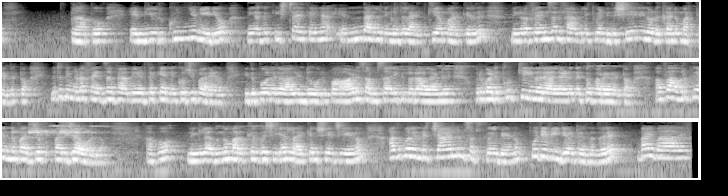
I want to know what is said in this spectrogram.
അപ്പോൾ എന്റെ ഈ ഒരു കുഞ്ഞു വീഡിയോ നിങ്ങൾക്കൊക്കെ ഇഷ്ടമായി കഴിഞ്ഞാൽ എന്തായാലും നിങ്ങളിത് ലൈക്ക് ചെയ്യാൻ മറക്കരുത്. നിങ്ങളുടെ ഫ്രണ്ട്സ് ആൻഡ് ഫാമിലിക്ക് വേണ്ടി ഇത് ഷെയർ ചെയ്ത് കൊടുക്കാനും മറക്കരുത് കേട്ടോ എന്നിട്ട് നിങ്ങളുടെ ഫ്രണ്ട്സ് ആൻഡ് ഫാമിലിയുടെ അടുത്തൊക്കെ എന്നെക്കുറിച്ച് പറയണം. ഇതുപോലെ ഒരാളുണ്ട് ഒരുപാട് സംസാരിക്കുന്ന ഒരാളാണ് ഒരുപാട് കുക്ക് ചെയ്യുന്ന ഒരാളാണ് എന്നൊക്കെ പറയണം കേട്ടോ അപ്പോൾ അവർക്ക് എന്നെ പരിചയ പരിചയമാവുമല്ലോ. അപ്പോൾ നിങ്ങൾ അതൊന്നും മറക്കരുത്. ചെയ്യാൻ ലൈക്ക് ആൻഡ് ഷെയർ ചെയ്യണം. അതുപോലെ എന്റെ ചാനലും സബ്സ്ക്രൈബ് ചെയ്യണം. പുതിയ വീഡിയോ ആയിട്ട് വരുന്നത് വരെ ബൈ ബൈ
